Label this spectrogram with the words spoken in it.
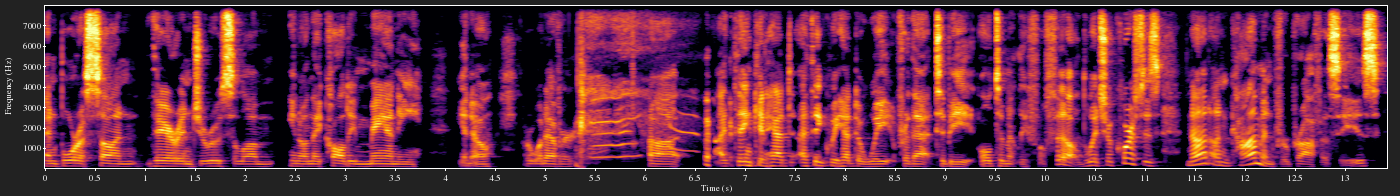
and bore a son there in Jerusalem, you know, and they called him Manny, you know, or whatever. Uh, I think it had. To, I think we had to wait for that to be ultimately fulfilled, which of course is not uncommon for prophecies,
